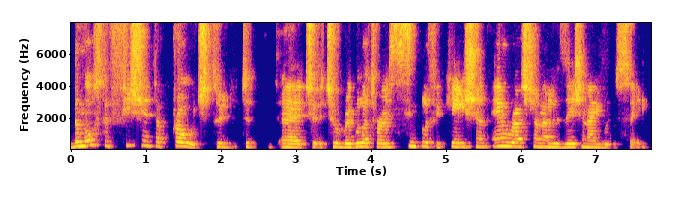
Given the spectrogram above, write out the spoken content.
the most efficient approach to, to, uh, to, to, regulatory simplification and rationalization, I would say.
